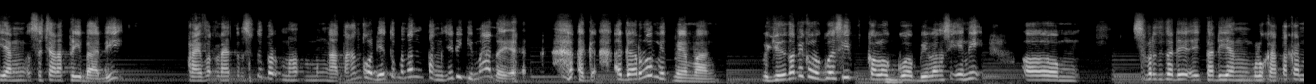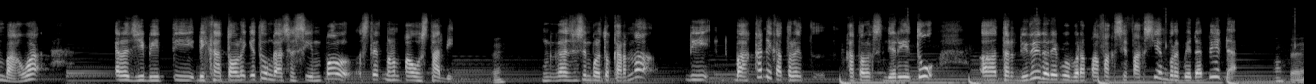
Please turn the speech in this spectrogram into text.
yang secara pribadi private letters itu mengatakan kalau dia itu menentang. Jadi gimana ya? agak agak rumit memang begitu tapi kalau gue sih kalau hmm. gue bilang sih ini um, seperti tadi tadi yang lu katakan bahwa LGBT di Katolik itu nggak sesimpel statement Paus tadi nggak sesimpel itu karena di bahkan di Katolik Katolik sendiri itu uh, terdiri dari beberapa faksi-faksi yang berbeda-beda. Oke. Okay.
